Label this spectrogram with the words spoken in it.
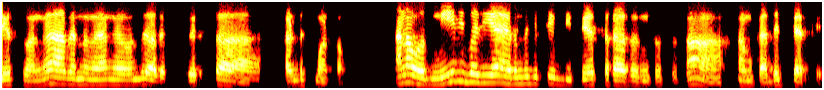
பேசுவாங்க. அதை நாங்க வந்து அதை பெருசா கண்டுக்க மாட்டோம். ஆனா ஒரு நீதிபதியா இருந்துகிட்டு இப்படி பேசுறாருன்றது தான் நமக்கு அதிர்ச்சியா இருக்கு.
